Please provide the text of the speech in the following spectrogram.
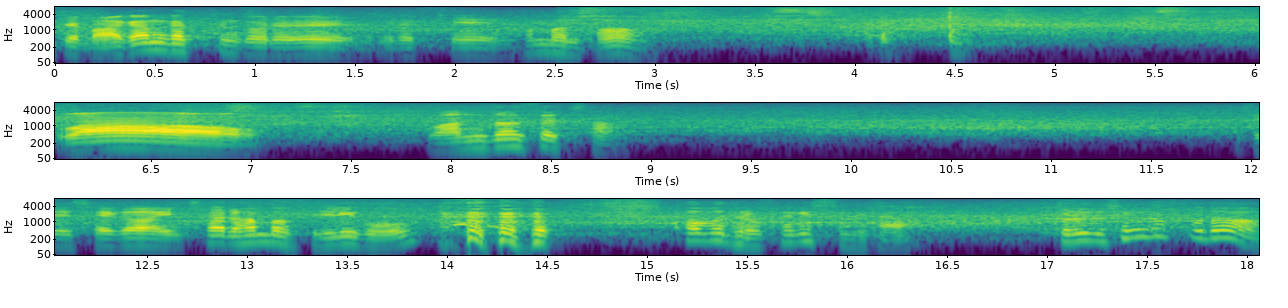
이제 마감 같은 거를 이렇게 한 번 더. Wow. 완전 새 차. 이제 제가 이 차를 한번 빌리고 타보도록 하겠습니다. 그래도 생각보다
